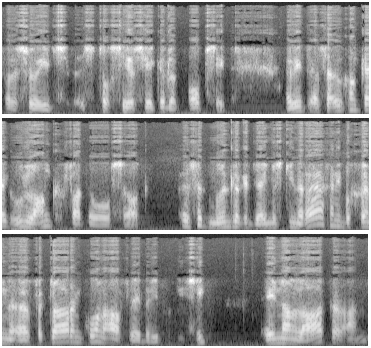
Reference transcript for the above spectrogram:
vir so iets is tog seker sekerlik opset. Ek weet as ou gaan kyk hoe lank vat 'n hofsaak. Is dit moontlik dat jy miskien reg aan die begin 'n verklaring kon aflê by die polisie en dan later aan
